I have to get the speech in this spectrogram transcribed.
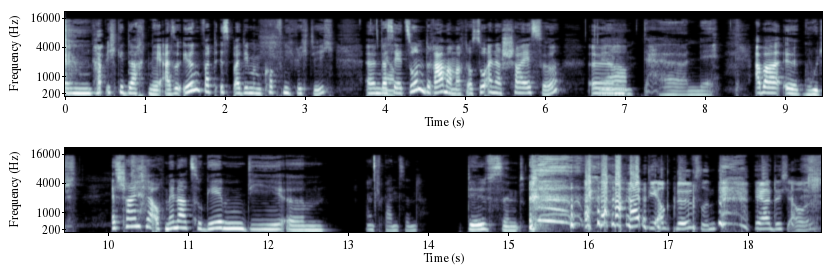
ähm, habe ich gedacht, nee, also irgendwas ist bei dem im Kopf nicht richtig. Ähm, dass ja. er jetzt so ein Drama macht aus so einer Scheiße. Ähm, ja. Äh, nee. Aber äh, gut. Es scheint ja auch Männer zu geben, die ähm, entspannt sind. Dilf sind. die auch Dilf sind. Ja, durchaus.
